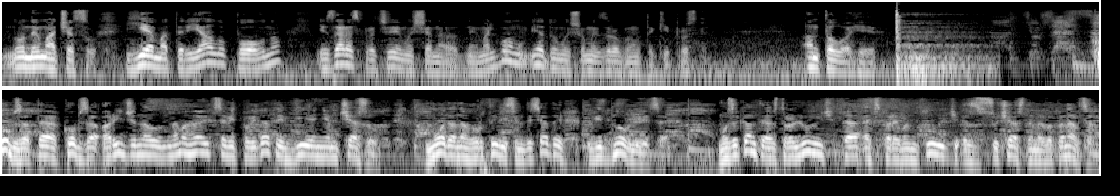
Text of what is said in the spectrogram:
ну нема часу. Є матеріалу повно, і зараз працюємо ще над одним альбомом. Я думаю, що ми зробимо такі просто антології. Кобза та Кобза Оріджинал намагаються відповідати віянням часу. Мода на гурти 80-х відновлюється. Музиканти астролюють та експериментують з сучасними виконавцями.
